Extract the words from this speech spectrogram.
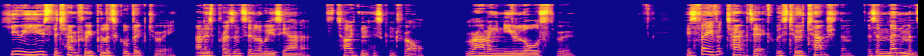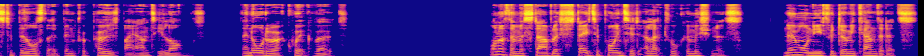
Huey used the temporary political victory and his presence in Louisiana to tighten his control, ramming new laws through. His favourite tactic was to attach them as amendments to bills that had been proposed by anti Longs, then order a quick vote. One of them established state appointed electoral commissioners. No more need for dummy candidates.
